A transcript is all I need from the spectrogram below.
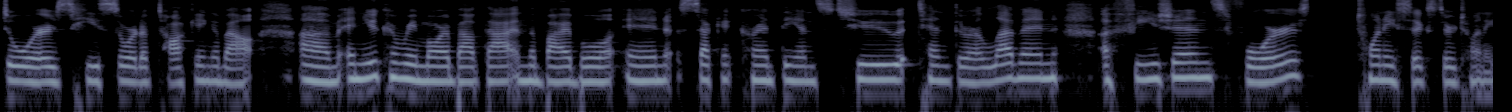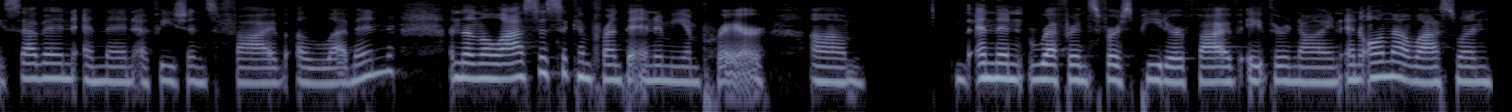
doors he's sort of talking about, um, and you can read more about that in the Bible in Second Corinthians two ten through eleven, Ephesians four 26 through 27 and then Ephesians 5 11 and then the last is to confront the enemy in prayer um, and then reference first Peter 5 8 through 9 and on that last one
